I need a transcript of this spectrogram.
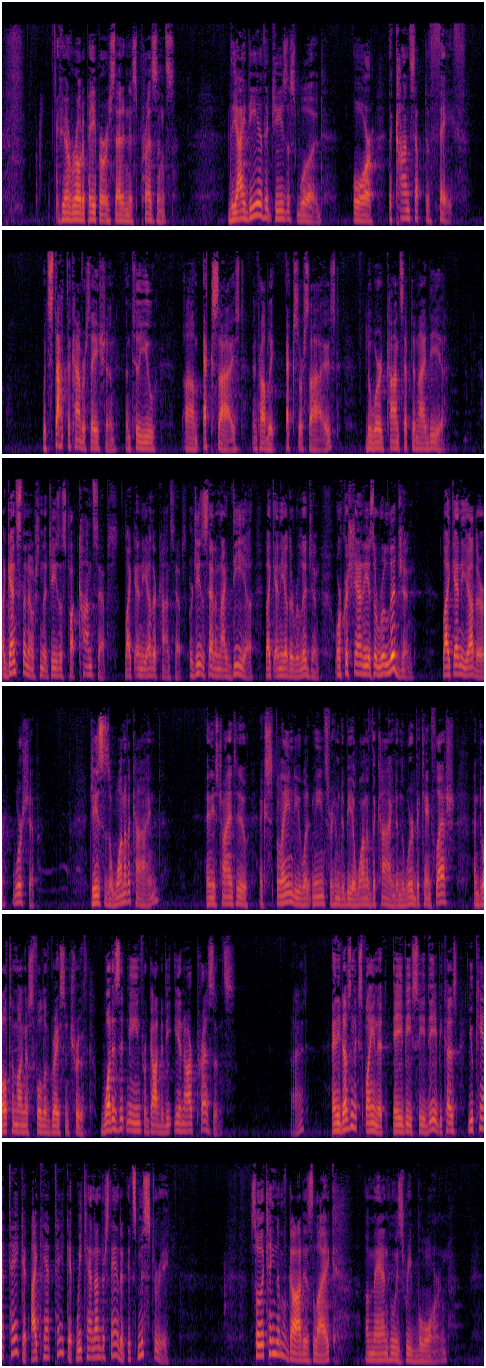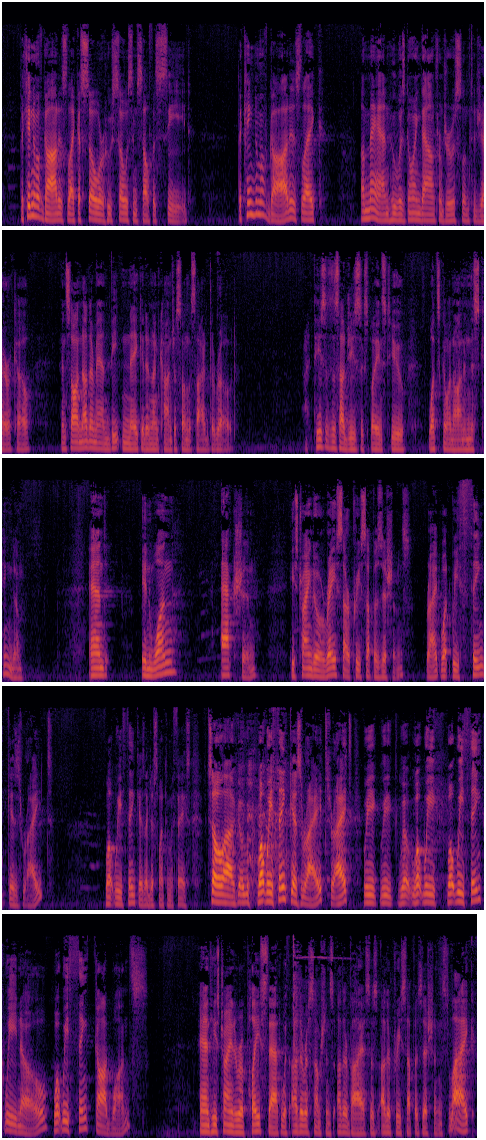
if you ever wrote a paper or said in his presence, the idea that Jesus would, or the concept of faith, would stop the conversation until you um, excised and probably exorcised the word concept and idea against the notion that Jesus taught concepts like any other concepts, or Jesus had an idea like any other religion, or Christianity is a religion like any other worship. Jesus is a one of a kind, and he's trying to explain to you what it means for him to be a one of the kind. And the Word became flesh and dwelt among us full of grace and truth. What does it mean for God to be in our presence? Right? And he doesn't explain it A, B, C, D because you can't take it. I can't take it. We can't understand it. It's mystery. So the kingdom of God is like a man who is reborn. The kingdom of God is like a sower who sows himself a seed. The kingdom of God is like a man who was going down from Jerusalem to Jericho and saw another man beaten naked and unconscious on the side of the road. Right? This is how Jesus explains to you what's going on in this kingdom. And in one action, he's trying to erase our presuppositions, right? What we think is right what we think is. I just went to my face. So uh, what we think is right, right? We, we, what, we, what we think we know, what we think God wants, and he's trying to replace that with other assumptions, other biases, other presuppositions, like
